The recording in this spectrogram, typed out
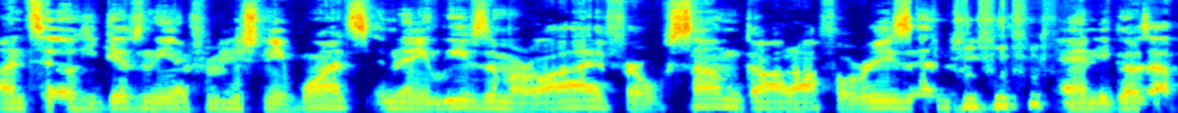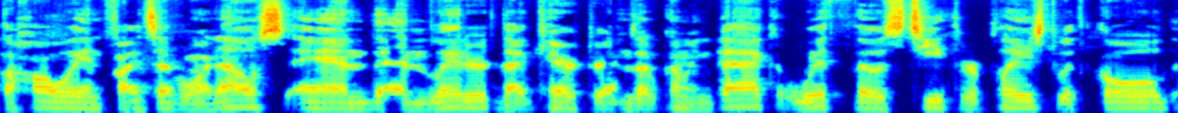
until he gives him the information he wants and then he leaves them alive for some god awful reason and he goes out the hallway and fights everyone else and then later that character ends up coming back with those teeth replaced with gold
